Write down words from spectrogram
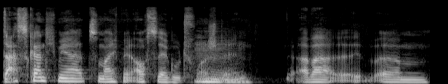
das kann ich mir zum Beispiel auch sehr gut vorstellen. Mhm. Aber äh, ähm,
